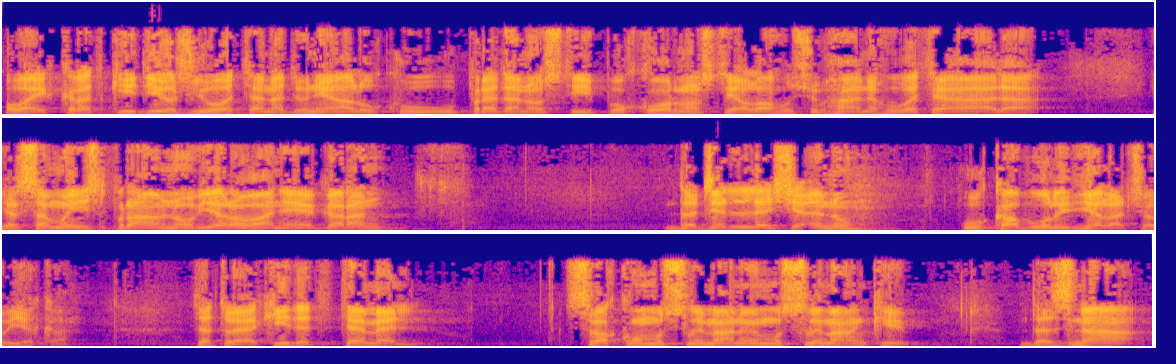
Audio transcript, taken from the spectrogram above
ovaj kratki dio života na dunjaluku u predanosti i pokornosti Allahu subhanahu wa ta'ala. Jer samo ispravno vjerovanje je garant da djelle še'nu u kabuli djela čovjeka. Zato je akidet temelj svakom muslimanu i muslimanki da zna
